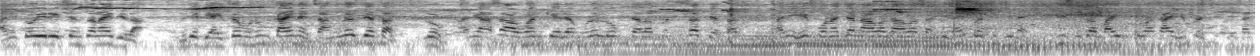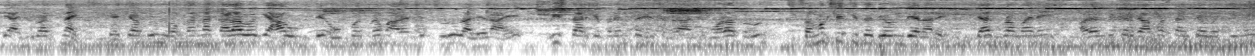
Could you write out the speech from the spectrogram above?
आणि तोही रेशनचा नाही दिला. म्हणजे द्यायचं म्हणून काय नाही चांगलंच देतात लोक. आणि असं आव्हान केल्यामुळं लोक त्याला प्रतिसाद देतात. आणि हे कोणाच्या नावागावासाठी नाही प्रसिद्धी नाही. ही सुद्धा बाईक किंवा काय हे प्रसिद्धीसाठी अजिबात नाही. त्याच्यातून लोकांना कळावं की हा उद्दे उपक्रम आळंदीत सुरू झालेला आहे. वीस तारखेपर्यंत हे सगळं आम्ही गोळा करून समक्ष तिथं देऊन देणार आहे. त्याचप्रमाणे आळंदीकर ग्रामस्थांच्या वतीने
